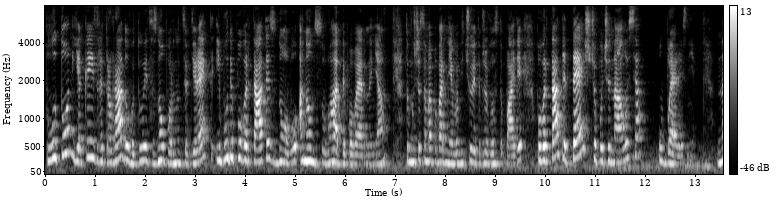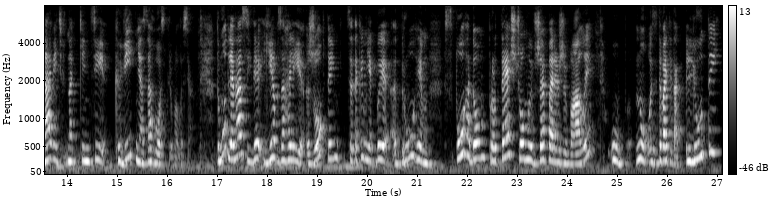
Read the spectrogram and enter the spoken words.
Плутон, який з ретрограду готується знову повернутися в Дірект і буде повертати знову, анонсувати повернення, тому що саме повернення ви відчуєте вже в листопаді, повертати те, що починалося у березні. Навіть на кінці квітня загострювалося. Тому для нас йде є взагалі жовтень, це таким якби другим спогадом про те, що ми вже переживали у ну ось давайте так, лютий.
